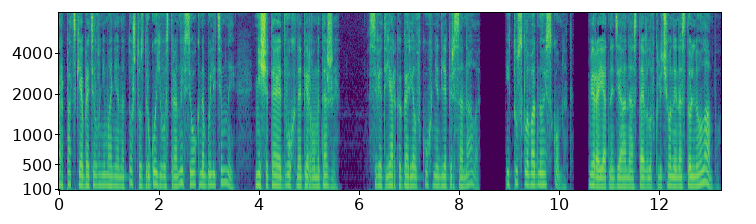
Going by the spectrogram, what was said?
Карпатский обратил внимание на то, что с другой его стороны все окна были темны, не считая двух на первом этаже. Свет ярко горел в кухне для персонала и тускло в одной из комнат. Вероятно, Диана оставила включенной настольную лампу.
